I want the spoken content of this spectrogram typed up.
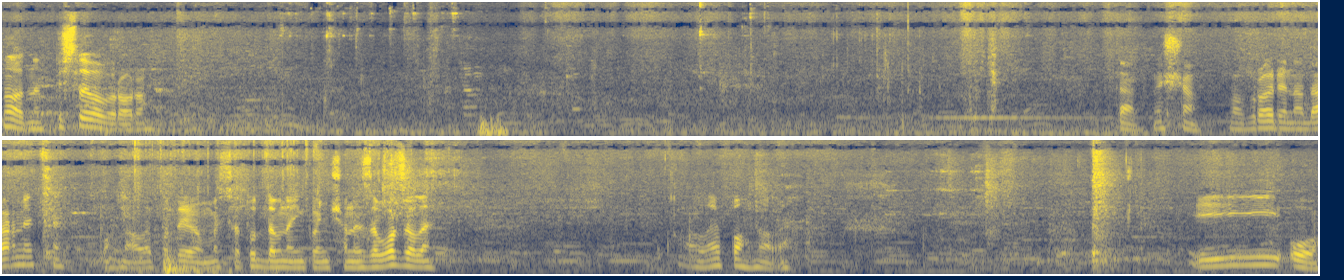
Ну ладно, пішли в Аврору. Так, ну що, в Аврорі на Дарниці. Погнали, подивимося. Тут давненько нічого не завозили. Але погнали. І. О,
